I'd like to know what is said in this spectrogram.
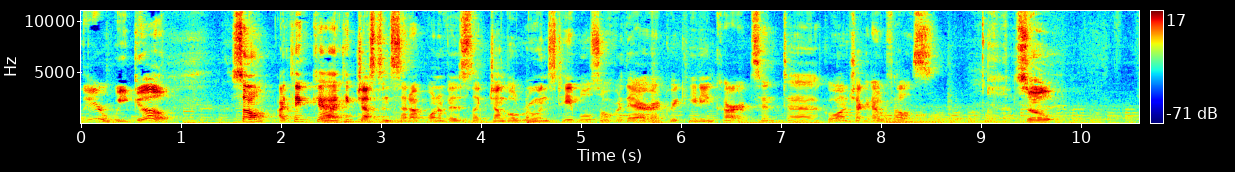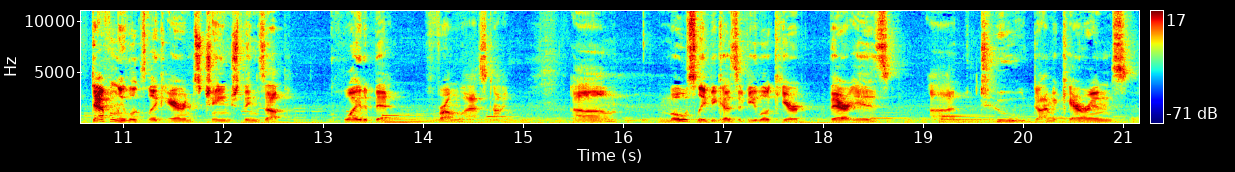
There we go. So I think uh, I think Justin set up one of his like Jungle Ruins tables over there at Great Canadian Cards, and uh, go on check it out, fellas. So, definitely looks like Aaron's changed things up quite a bit from last time. Um, mostly because if you look here, there is uh, two Dimachaerons.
